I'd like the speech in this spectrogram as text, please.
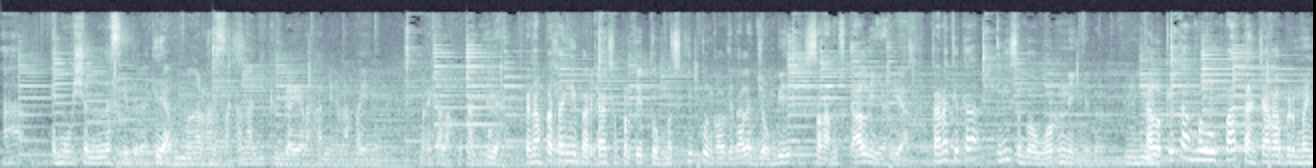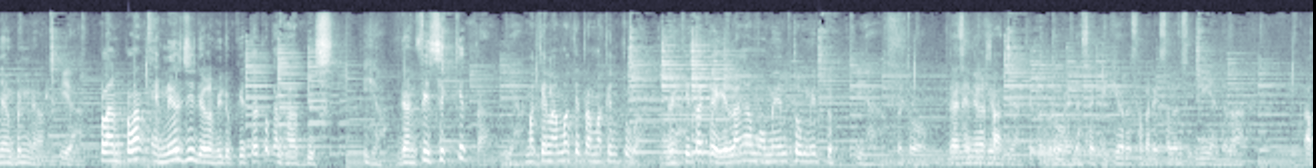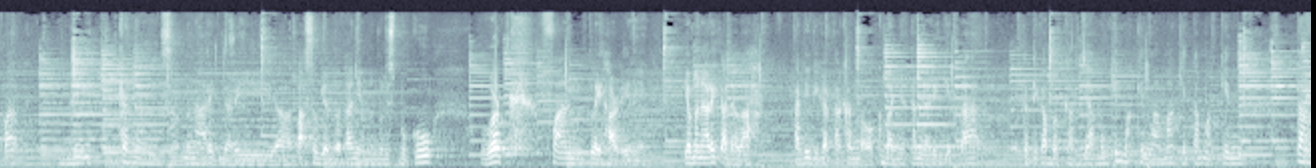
ah, emotionless gitu ya, tidak Iya. merasakan lagi kegairahan dengan apa yang mereka lakukan. ya. Iya. Kenapa saya ngibarkan seperti itu? Meskipun kalau kita lihat zombie seram sekali ya. Iya. Karena kita ini sebuah warning gitu. Kalau kita melupakan cara bermain yang benar, Iya. pelan-pelan energi dalam hidup kita itu akan habis. Iya. Dan fisik kita, Iya. makin lama kita makin tua. Dan kita kehilangan momentum itu. Iya, betul. Dan saya inilah pikir- saatnya kita betul. bermain. Dan saya pikir Sahabat Excellence ini adalah apa diikan yang menarik dari uh, Pak Sugianto Tan yang menulis buku Work Fun Play Hard ini. Yang menarik adalah tadi dikatakan bahwa kebanyakan dari kita ketika bekerja mungkin makin lama kita makin ter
